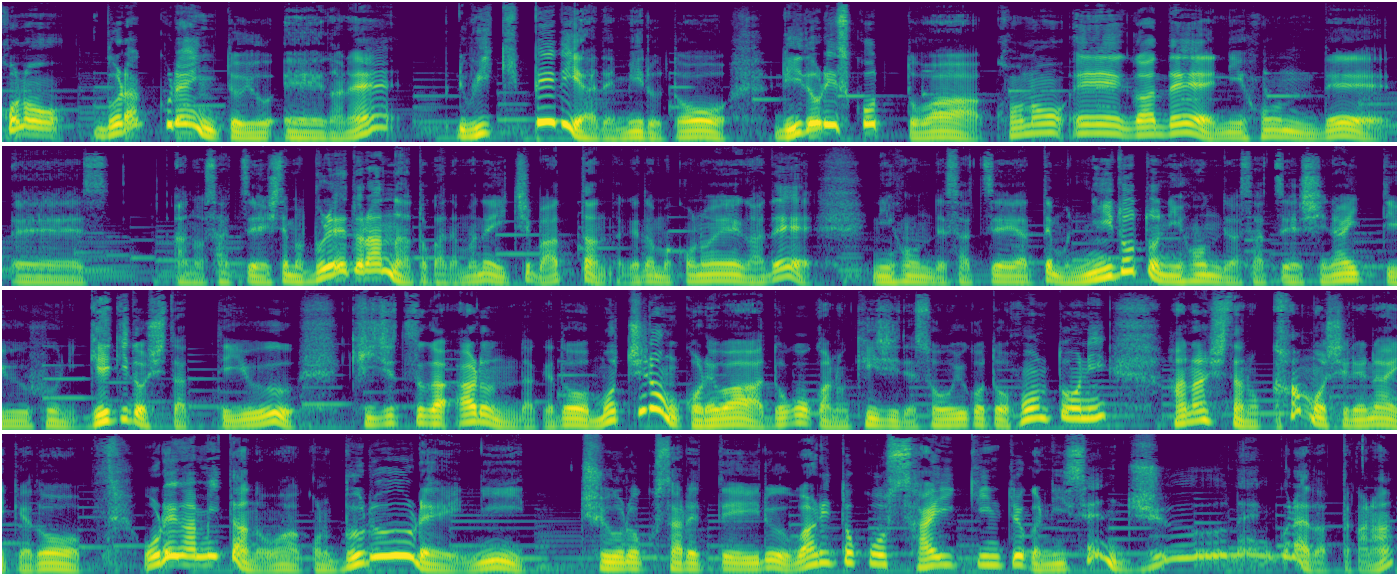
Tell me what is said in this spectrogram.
この「ブラック・レイン」という映画ねウィキペディアで見るとリドリー・スコットはこの映画で日本で、えーあの撮影して、まあ、ブレードランナーとかでもね一部あったんだけど、まあ、この映画で日本で撮影やっても二度と日本では撮影しないっていう風に激怒したっていう記述があるんだけどもちろんこれはどこかの記事でそういうことを本当に話したのかもしれないけど俺が見たのはこのブルーレイに収録されている割とこう最近というか2010年ぐらいだったかな？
